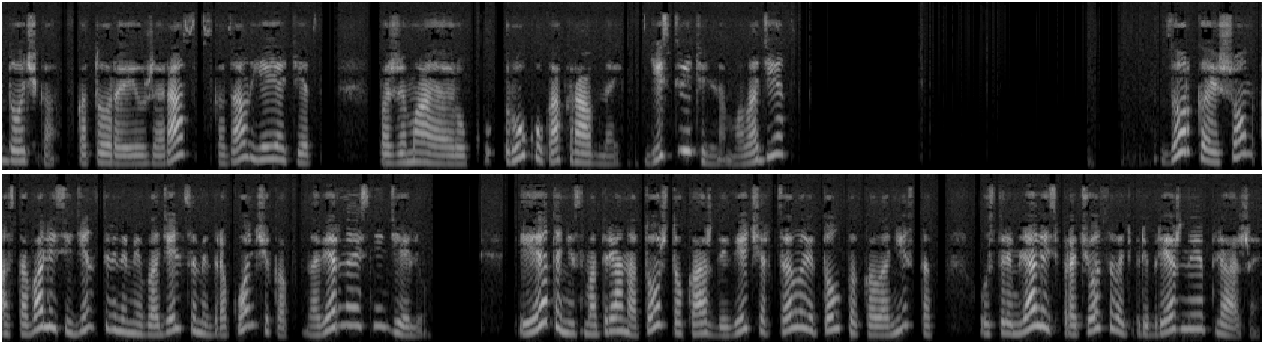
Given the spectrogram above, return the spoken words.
дочка», в которой уже раз сказал ей отец, пожимая руку, руку как равной. «Действительно, молодец». Зорка и Шон оставались единственными владельцами дракончиков, наверное, с неделю. И это несмотря на то, что каждый вечер целые толпы колонистов устремлялись прочесывать прибрежные пляжи.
